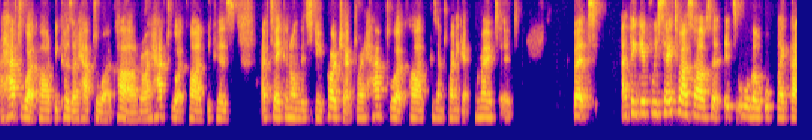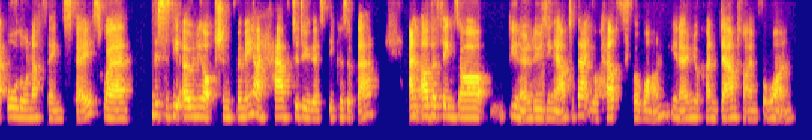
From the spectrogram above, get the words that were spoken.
i have to work hard because i have to work hard or i have to work hard because i've taken on this new project or i have to work hard because i'm trying to get promoted but i think if we say to ourselves that it's all the, like that all or nothing space where this is the only option for me. I have to do this because of that. And other things are, you know, losing out of that, your health for one, you know, and your kind of downtime for one,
